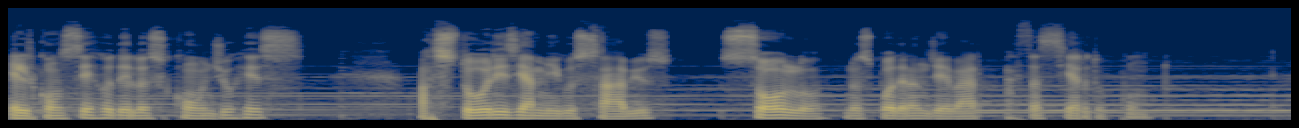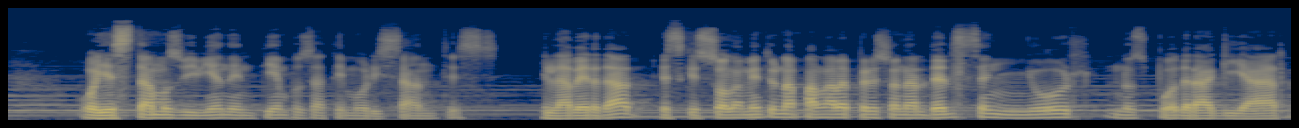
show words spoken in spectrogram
el consejo de los cónyuges, pastores y amigos sabios solo nos podrán llevar hasta cierto punto. Hoy estamos viviendo en tiempos atemorizantes y la verdad es que solamente una palabra personal del Señor nos podrá guiar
